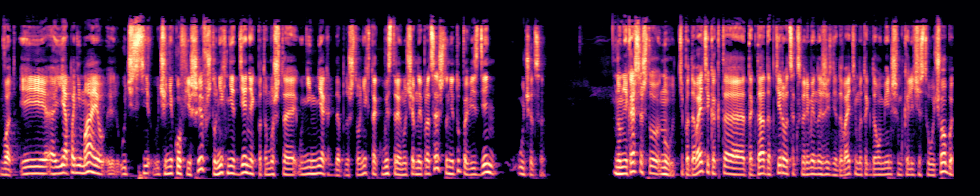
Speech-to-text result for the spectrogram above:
Вот, и э, я понимаю э, уч- учеников Ешив, что у них нет денег, потому что у них некогда, потому что у них так выстроен учебный процесс, что они тупо весь день учатся. Но мне кажется, что, ну, типа, давайте как-то тогда адаптироваться к современной жизни. Давайте мы тогда уменьшим количество учебы,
